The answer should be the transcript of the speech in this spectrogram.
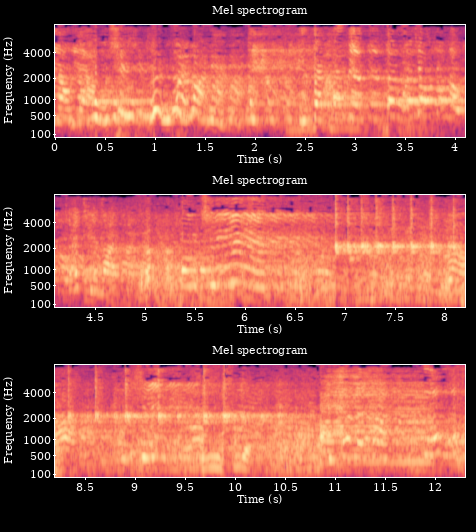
母亲人在那里。你在后面带我叫上老人家起来。母亲你母亲你呀你快来看多么分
